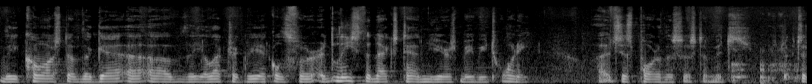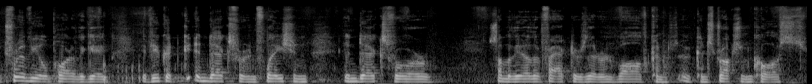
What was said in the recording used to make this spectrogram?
the cost of the, ga- uh, of the electric vehicles for at least the next 10 years, maybe 20. Uh, It's just part of the system. It's, it's a trivial part of the game. If you could index for inflation, index for some of the other factors that are involved, con- construction costs,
